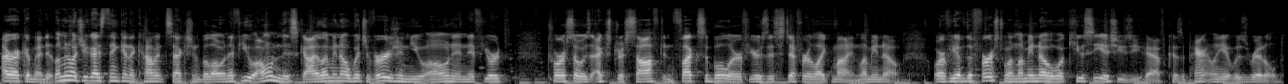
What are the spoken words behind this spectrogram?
I recommend it. Let me know what you guys think in the comment section below, and if you own this guy, let me know which version you own, and if your torso is extra soft and flexible, or if yours is stiffer like mine, let me know. Or if you have the first one, let me know what QC issues you have, because apparently it was riddled.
